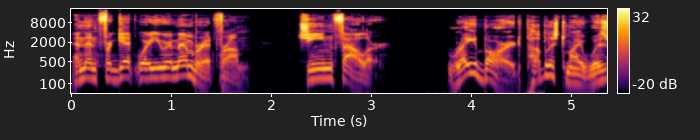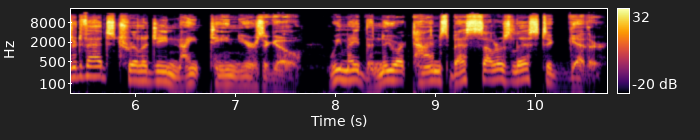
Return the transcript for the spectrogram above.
and then forget where you remember it from. Gene Fowler. Ray Bard published my Wizard of Ads trilogy 19 years ago. We made the New York Times bestsellers list together.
